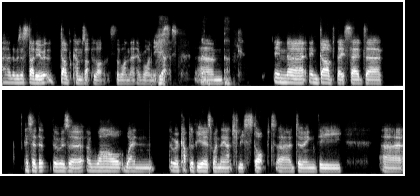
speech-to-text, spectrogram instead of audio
Uh, there was a study. Dove comes up a lot. It's the one that everyone uses. Yeah. Um, yeah. In uh, in Dove, they said uh, they said that there was a, a while when there were a couple of years when they actually stopped uh, doing the uh,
